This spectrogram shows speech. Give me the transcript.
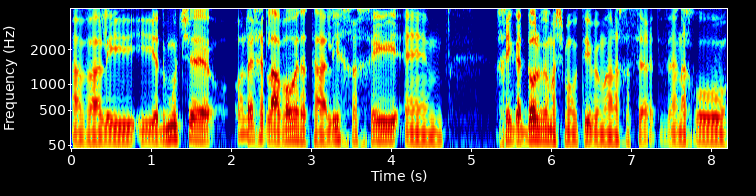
אבל היא, היא הדמות שהולכת לעבור את התהליך הכי, um, הכי גדול ומשמעותי במהלך הסרט, ואנחנו...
